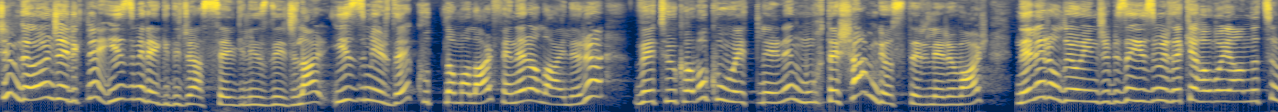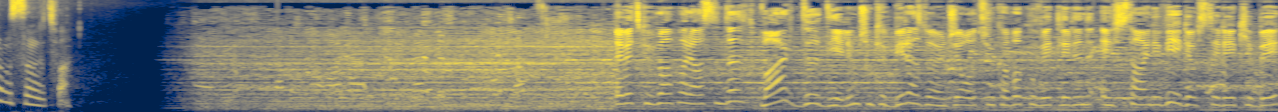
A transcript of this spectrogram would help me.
Şimdi öncelikle İzmir'e gideceğiz sevgili izleyiciler. İzmir'de kutlamalar, fener alayları ve Türk Hava Kuvvetleri'nin muhteşem gösterileri var. Neler oluyor İnci bize İzmir'deki havayı anlatır mısın lütfen? Evet Kübra Par aslında vardı diyelim çünkü biraz önce o Türk Hava Kuvvetleri'nin efsanevi gösteri ekibi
